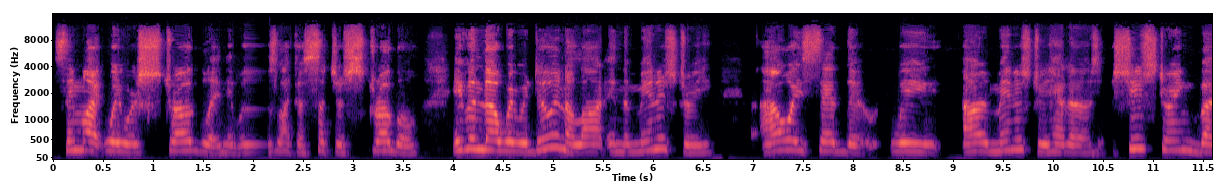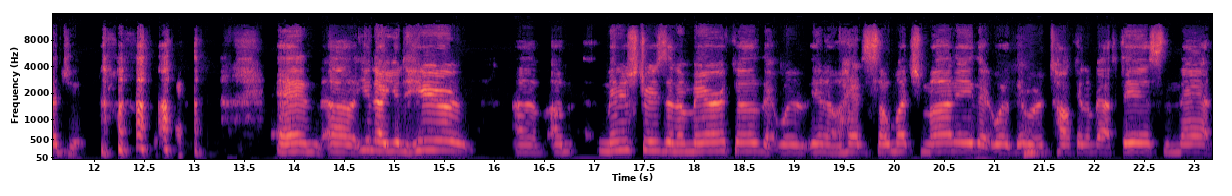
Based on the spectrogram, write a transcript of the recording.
Seemed like we were struggling. It was like a such a struggle, even though we were doing a lot in the ministry. I always said that we our ministry had a shoestring budget. and, uh, you know, you'd hear uh, um, ministries in America that were, you know, had so much money that were, they were talking about this and that.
